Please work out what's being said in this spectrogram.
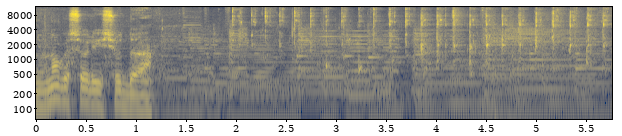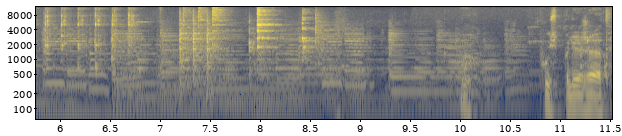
Немного соли и сюда. Пусть полежат.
